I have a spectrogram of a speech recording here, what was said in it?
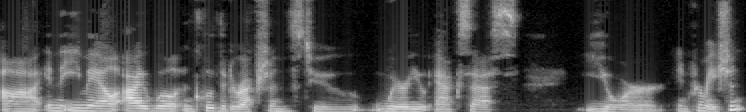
uh, in the email I will include the directions to where you access your information.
